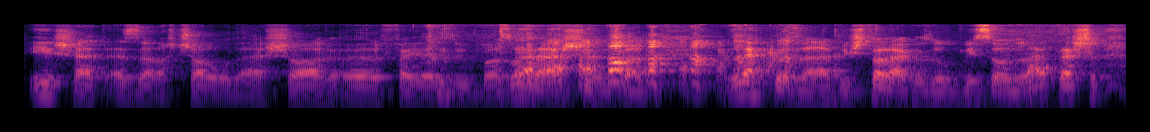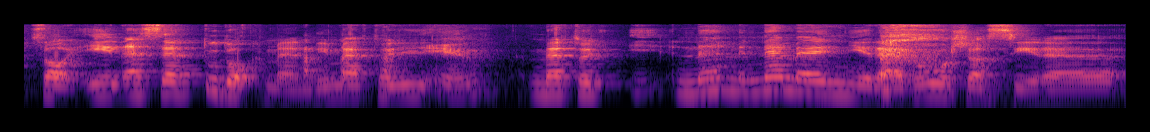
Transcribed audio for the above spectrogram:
és hát ezzel a csalódással fejezzük be az adásunkat, legközelebb is találkozunk viszontlátásra. Szóval én ezzel tudok menni, mert hogy, mert, hogy nem, nem ennyire rózsaszíre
